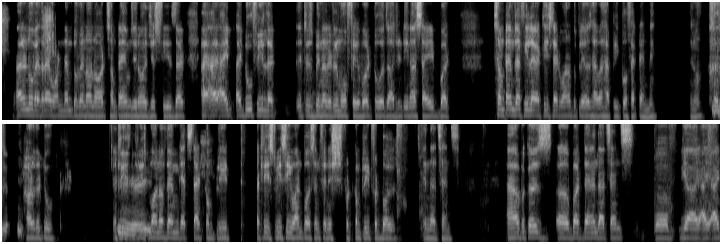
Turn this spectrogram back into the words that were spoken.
I don't know whether I want them to win or not. Sometimes, you know, it just feels that I, I, I, do feel that it has been a little more favored towards Argentina's side, but sometimes I feel like at least let one of the players have a happy, perfect ending. You know, out of the two, at least at least one of them gets that complete. At least we see one person finish complete football in that sense. Uh, because, uh, but then in that sense, uh, yeah, I, I,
